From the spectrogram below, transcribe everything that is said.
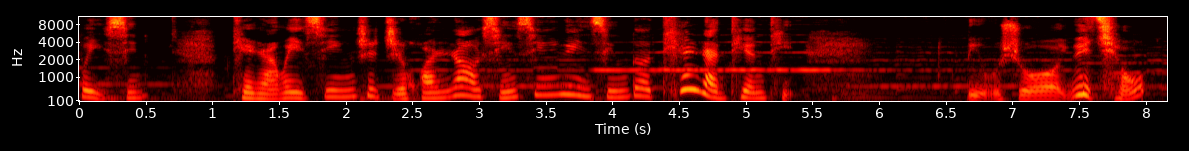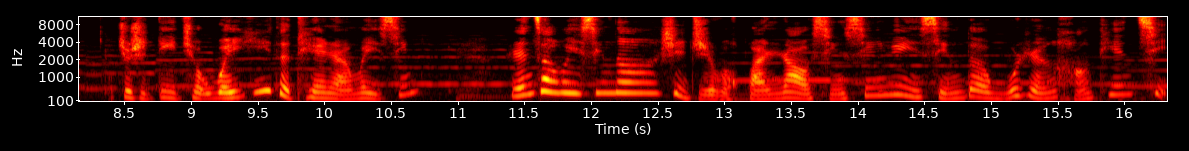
卫星。天然卫星是指环绕行星运行的天然天体，比如说月球就是地球唯一的天然卫星。人造卫星呢，是指环绕行星运行的无人航天器。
